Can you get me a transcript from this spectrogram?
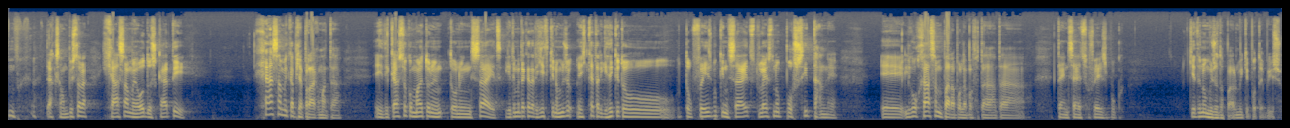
εντάξει, θα μου πεις τώρα, χάσαμε όντως κάτι; Χάσαμε κάποια πράγματα. Ειδικά στο κομμάτι των, των insights. Γιατί μετά καταργήθηκε, νομίζω, έχει καταργηθεί και το, το Facebook Insights, τουλάχιστον όπως ήταν. Ε, λίγο χάσαμε πάρα πολλά από αυτά τα, τα insights του Facebook. Και δεν νομίζω να τα πάρουμε και ποτέ πίσω.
